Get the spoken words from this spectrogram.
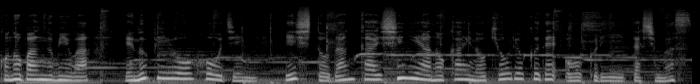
この番組は NPO 法人医師と団塊シニアの会の協力でお送りいたします。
